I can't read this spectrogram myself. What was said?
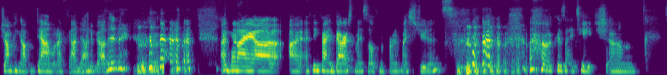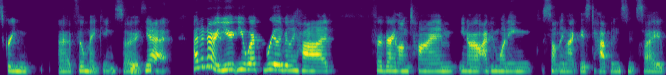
jumping up and down when I found out about it. and then I, uh, I, I, think I embarrassed myself in front of my students because I teach um, screen uh, filmmaking. So yes. yeah, I don't know. You you work really really hard for a very long time. You know, I've been wanting something like this to happen since I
